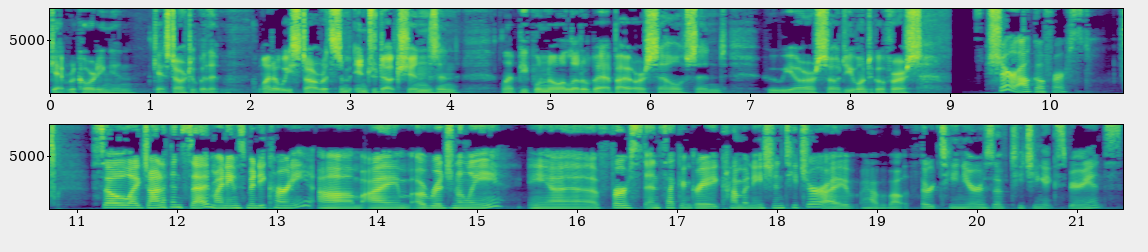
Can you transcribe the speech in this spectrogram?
get recording and get started with it. Why don't we start with some introductions and let people know a little bit about ourselves and who we are. So, do you want to go first? Sure, I'll go first. So, like Jonathan said, my name's Mindy Kearney. Um, I'm originally a first and second grade combination teacher. I have about 13 years of teaching experience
